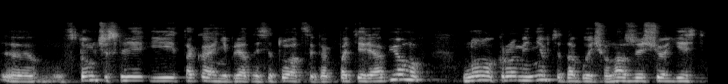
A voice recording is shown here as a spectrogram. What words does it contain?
в том числе и такая неприятная ситуация, как потеря объемов. Но кроме нефтедобычи у нас же еще есть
